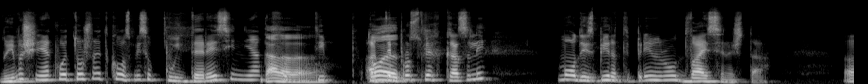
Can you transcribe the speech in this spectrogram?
Но имаше някакво точно е такова смисъл по интереси, някакво Да, да, да. тип. То А те е- просто бяха казали, мога да избирате примерно 20 неща. А,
